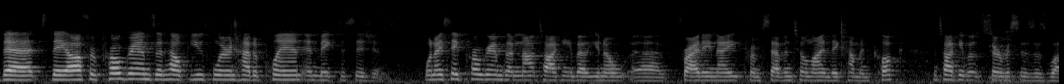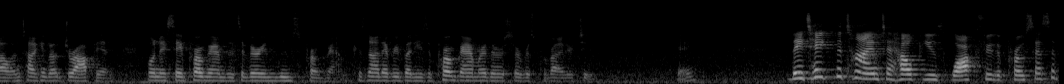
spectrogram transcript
That they offer programs that help youth learn how to plan and make decisions. When I say programs, I'm not talking about, you know, uh, Friday night from 7 till 9 they come and cook. I'm talking about services as well. I'm talking about drop-in. When I say programs, it's a very loose program because not everybody is a programmer, they're a service provider too. Okay? They take the time to help youth walk through the process of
